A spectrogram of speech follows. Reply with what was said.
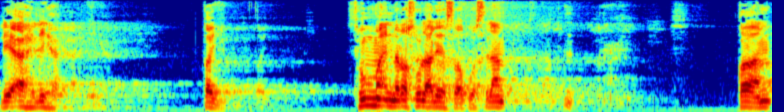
لأهلها. طيب. ثم إن الرسول عليه الصلاة والسلام قام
